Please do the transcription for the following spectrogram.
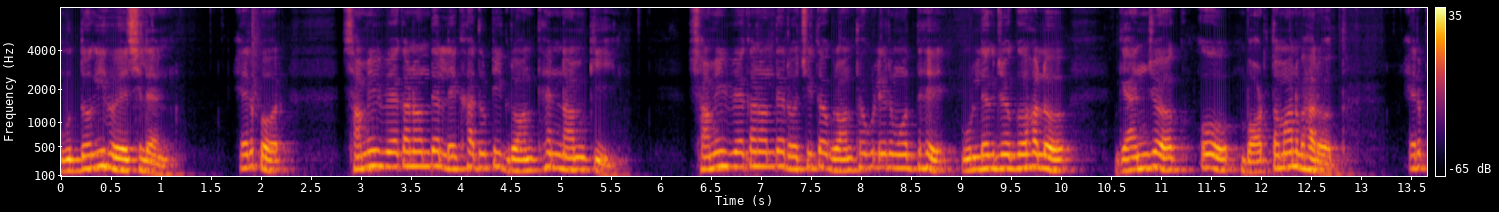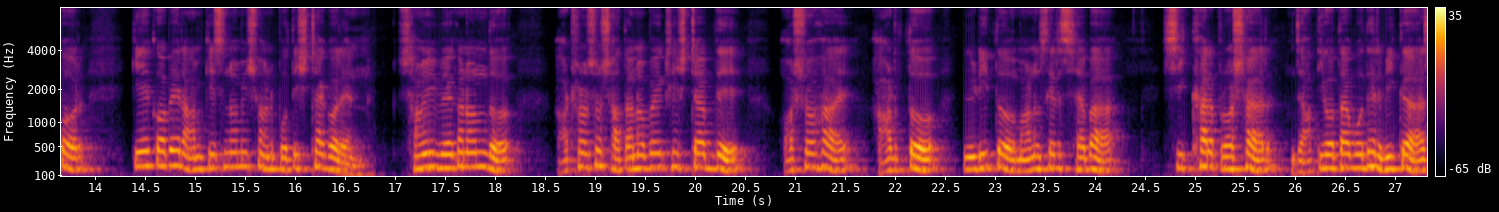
উদ্যোগী হয়েছিলেন। এরপর স্বামী বিবেকানন্দের লেখা দুটি গ্রন্থের নাম কি? স্বামী বিবেকানন্দের রচিত গ্রন্থগুলির মধ্যে উল্লেখযোগ্য হল জ্ঞানযোগ ও বর্তমান ভারত। এরপর কে কবে রামকৃষ্ণ মিশন প্রতিষ্ঠা করেন? স্বামী বিবেকানন্দ আঠারোশো সাতানব্বই খ্রিস্টাব্দে অসহায়, আর্ত, পীড়িত মানুষের সেবা, শিক্ষার প্রসার, জাতীয়তাবোধের বিকাশ,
